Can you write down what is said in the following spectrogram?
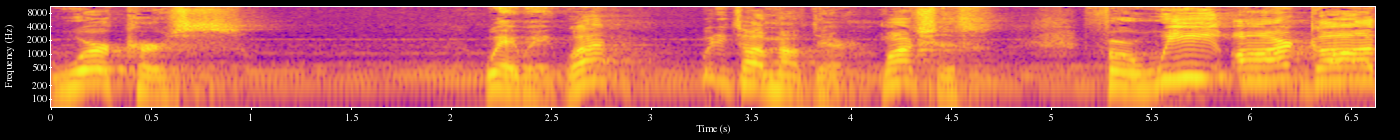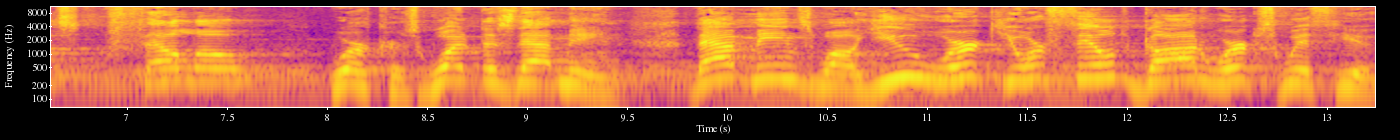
workers. Wait, wait, what? What are you talking about there? Watch this. For we are God's fellow workers. What does that mean? That means while you work your field, God works with you.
